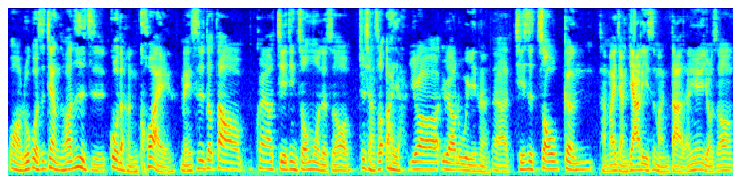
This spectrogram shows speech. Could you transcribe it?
哇，如果是这样子的话，日子过得很快。每次都到快要接近周末的时候，就想说，哎呀，又要又要录音了。对啊，其实周更，坦白讲，压力是蛮大的，因为有时候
